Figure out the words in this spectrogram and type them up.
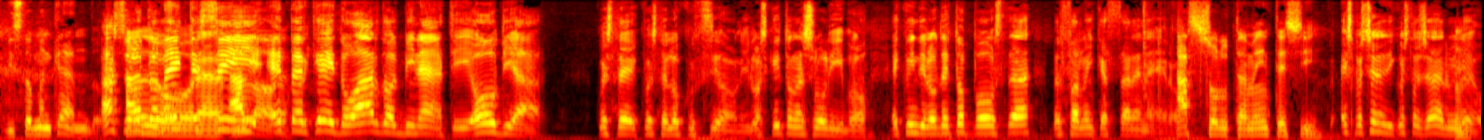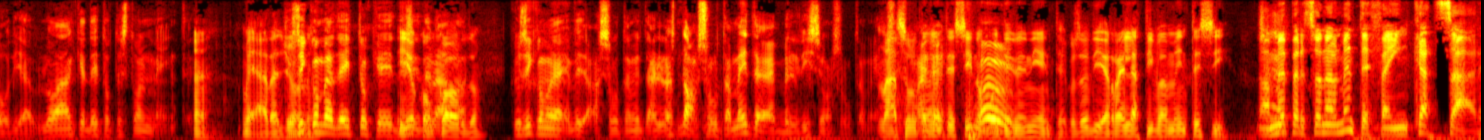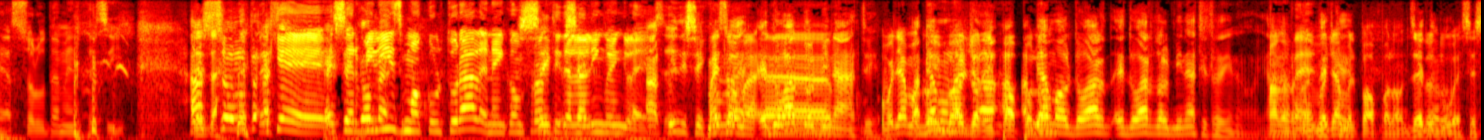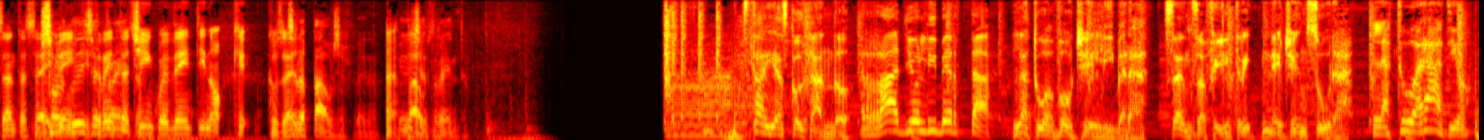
Vi sto mancando. Assolutamente Allora, sì, allora. è perché Edoardo Albinati odia queste, queste locuzioni, lo ha scritto nel suo libro e quindi l'ho detto apposta per farlo incazzare nero. Assolutamente sì. Espressioni di questo genere lui Mm. le odia, lo ha anche detto testualmente. Eh, beh, ha ragione. Così come ha detto che Io concordo. Così come assolutamente no, assolutamente è bellissimo assolutamente. Ma assolutamente sì, non Oh. vuol dire niente. Cosa dire? Relativamente sì. A me personalmente fa incazzare assolutamente sì. Assolutamente Perché E siccome- servilismo culturale nei confronti Sì, della sì. lingua inglese. Ah, quindi Ma insomma, Edoardo eh, Albinati. vogliamo abbiamo coinvolgere il popolo? Abbiamo Edoardo, Edoardo Albinati tra di noi. Ah, Allora, beh, coinvolgiamo perché- il popolo. che dolore. 02 66 Sono 20 15 e 30. 35 20 no, che cos'è? C'è la pausa, credo. Eh, 15 e pausa. 30. Stai ascoltando Radio Libertà. la tua voce libera, senza filtri né censura. La tua radio.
